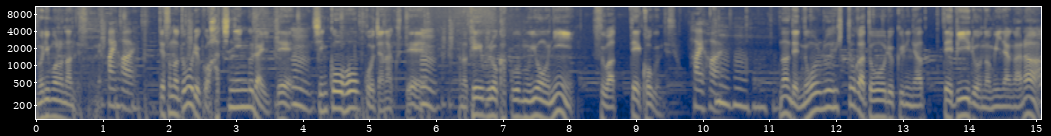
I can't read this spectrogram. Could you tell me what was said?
乗り物なんですよね。はいはい、でその動力を8人ぐらいで進行方向じゃなくて、うん、あのテーブルを囲むように座って漕ぐんですよ。はいはい、なんで乗る人が動力になってビールを飲みながら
